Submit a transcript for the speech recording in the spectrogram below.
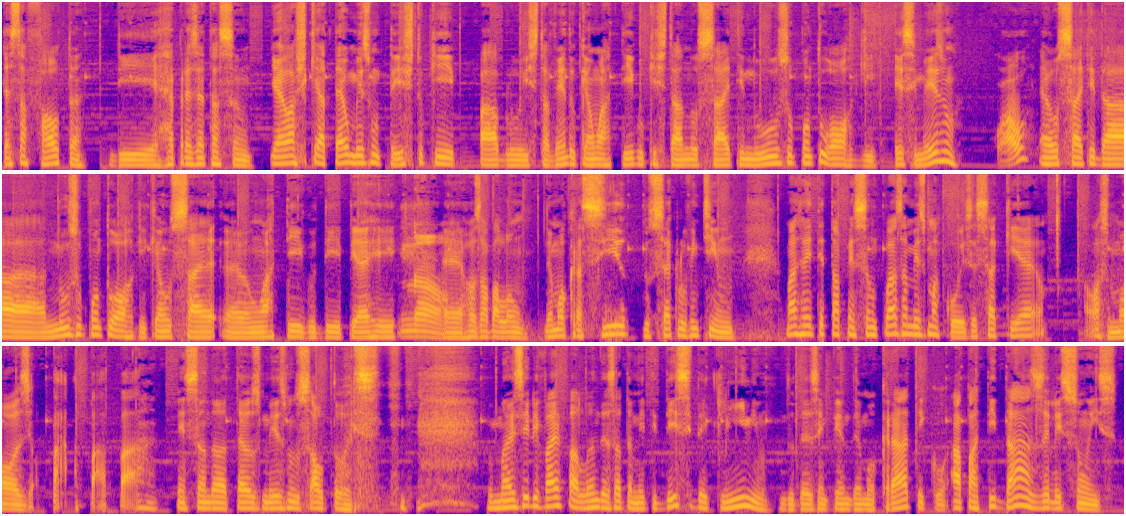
dessa falta de representação. E eu acho que até o mesmo texto que Pablo está vendo, que é um artigo que está no site nuso.org. Esse mesmo? Qual? É o site da nuso.org, que é um, é um artigo de Pierre é, Rosabalon, Democracia do século XXI. Mas a gente está pensando quase a mesma coisa. Isso aqui é osmose, ó, pá, pá, pá, pensando até os mesmos autores. Mas ele vai falando exatamente desse declínio do desempenho democrático a partir das eleições.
